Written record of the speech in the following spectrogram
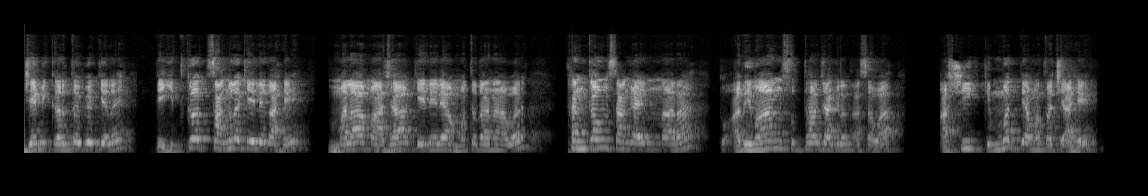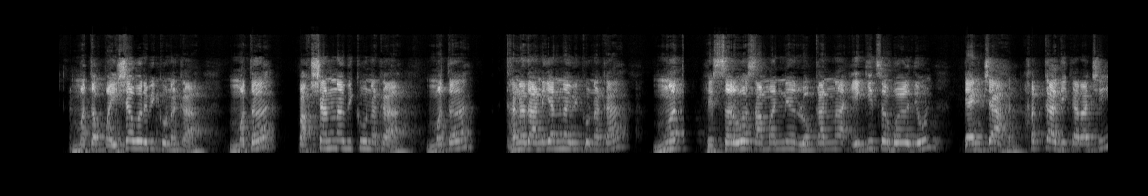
जे मी कर्तव्य केलंय ते इतकं चांगलं केलेलं आहे. मला माझ्या केलेल्या मतदानावर ठणकावून सांगणारा तो अभिमान सुद्धा जागृत असावा. अशी किंमत त्या मताची आहे. मत पैशावर विकू नका. मत पक्षांना विकू नका. मत धनदांडग्यांना विकू नका. मत हे सर्वसामान्य लोकांना एकीच बळ देऊन त्यांच्या हक्क अधिकाराची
